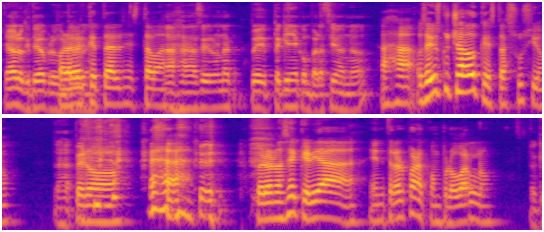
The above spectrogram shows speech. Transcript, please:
Claro, lo que te iba a preguntar. para ver qué tal estaba. Ajá, hacer una pe- pequeña comparación, ¿no? Ajá. O sea, yo he escuchado que está sucio. Ajá. Pero, pero no sé, quería entrar para comprobarlo. ok.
